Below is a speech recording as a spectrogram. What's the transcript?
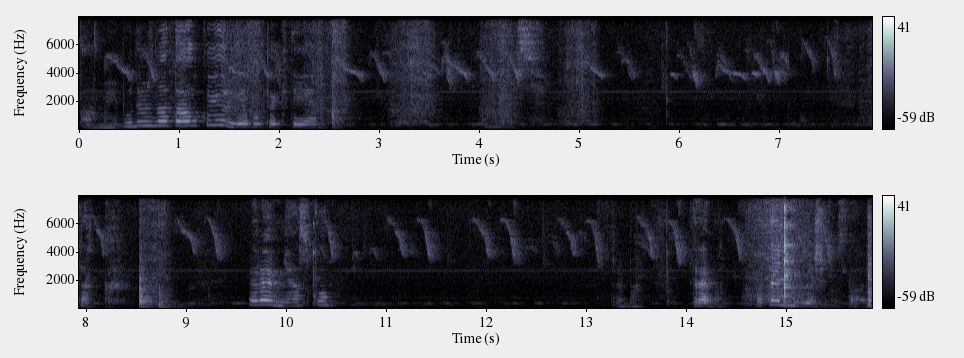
А ми будемо з Наталкою рибу пекти. Ось. Так. Беремо м'яско. Треба. Треба. Пательню ближче поставити.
